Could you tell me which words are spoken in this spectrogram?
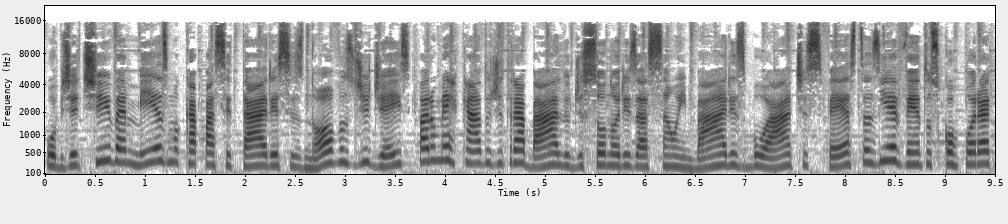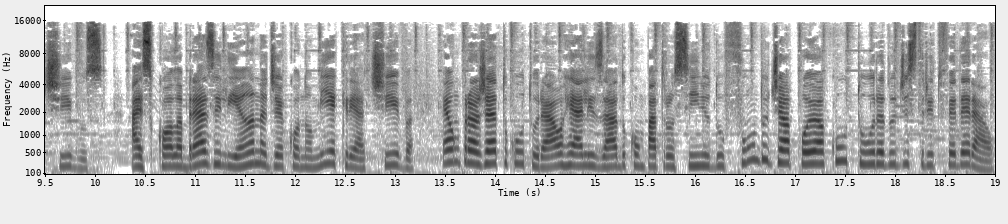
O objetivo é mesmo capacitar esses novos DJs para o mercado de trabalho de sonorização em bares, boates, festas e eventos corporativos. A Escola Brasiliana de Economia Criativa é um projeto cultural realizado com patrocínio do Fundo de Apoio à Cultura do Distrito Federal.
